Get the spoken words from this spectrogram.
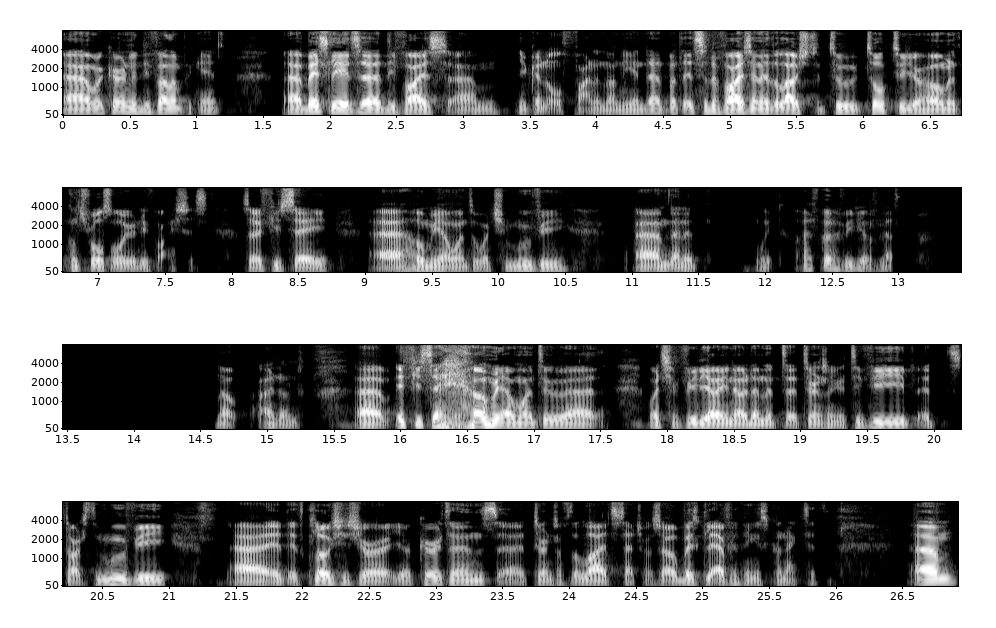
Uh, we're currently developing it. Uh, basically, it's a device, um, you can all find it on the internet, but it's a device and it allows you to, to talk to your home and it controls all your devices. So if you say, uh, Homey, I want to watch a movie, um, then it, wait, I've got a video of that. No, I don't. Uh, if you say, Homey, I want to uh, watch a video, you know, then it uh, turns on your TV, it starts the movie, uh, it, it, closes your, your curtains, uh, turns off the lights, etc. So basically everything is connected. Um,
